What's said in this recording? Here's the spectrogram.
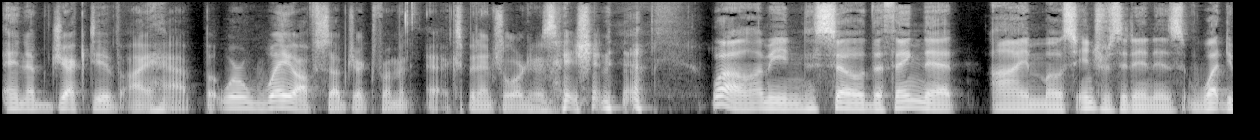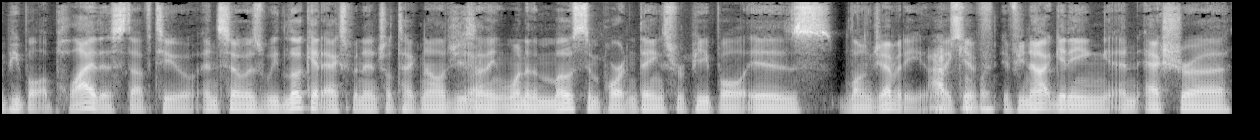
an objective I have, but we're way off subject from an exponential organization. Well, I mean, so the thing that I'm most interested in is what do people apply this stuff to? And so as we look at exponential technologies, I think one of the most important things for people is longevity. Like if, if you're not getting an extra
